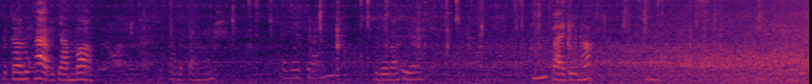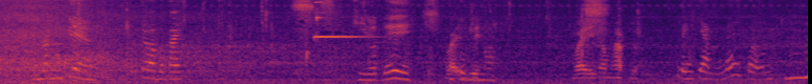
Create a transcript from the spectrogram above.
แล้วก็ลูกค้าประจำบ่เอาไปจังนะเอาไปจังเดี๋ยวมาคุยกันอืมตายตัวเนาะอืมสำหรับน้องเปี้ยจะว่าบ่ไป ขี่รถเด้ไว้ตัวบินมาไว้คำฮับอยู่เล็งจำได้ก่อนอืม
